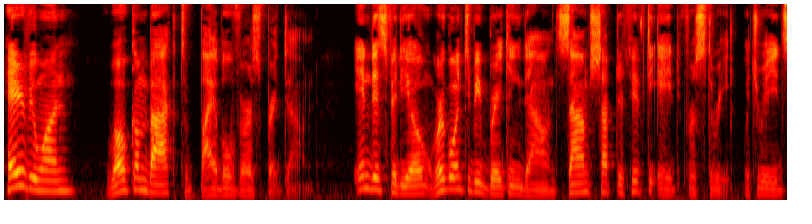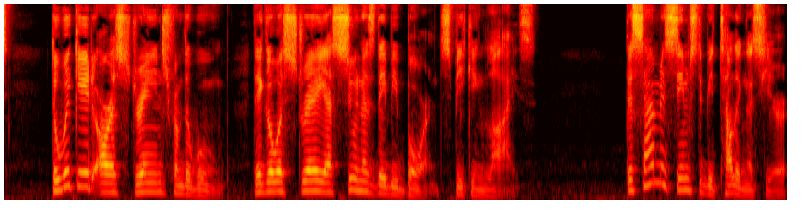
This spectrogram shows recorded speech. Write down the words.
Hey everyone, welcome back to Bible Verse Breakdown. In this video, we're going to be breaking down Psalms chapter 58, verse 3, which reads, The wicked are estranged from the womb. They go astray as soon as they be born, speaking lies. The psalmist seems to be telling us here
